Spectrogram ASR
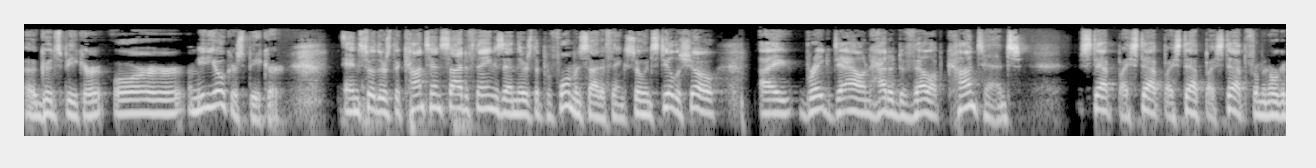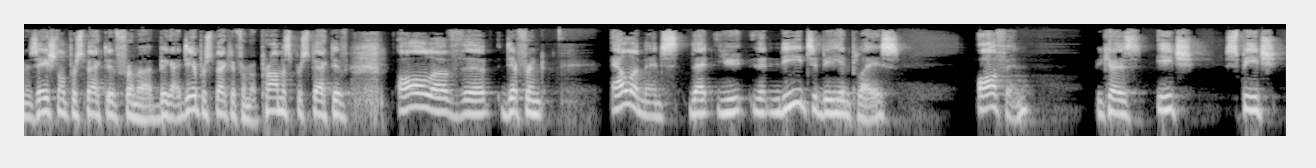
a good speaker or a mediocre speaker. And so there's the content side of things and there's the performance side of things. So in Steal the Show, I break down how to develop content step by step by step by step from an organizational perspective, from a big idea perspective, from a promise perspective, all of the different elements that you that need to be in place often because each speech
